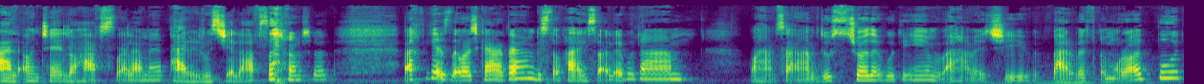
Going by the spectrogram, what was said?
الان 47 سالمه. پریروز 47 سالم شد. وقتی که ازدواج کردم 25 ساله بودم. با همسرم دوست شده بودیم و همه چی بر وفق مراد بود.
